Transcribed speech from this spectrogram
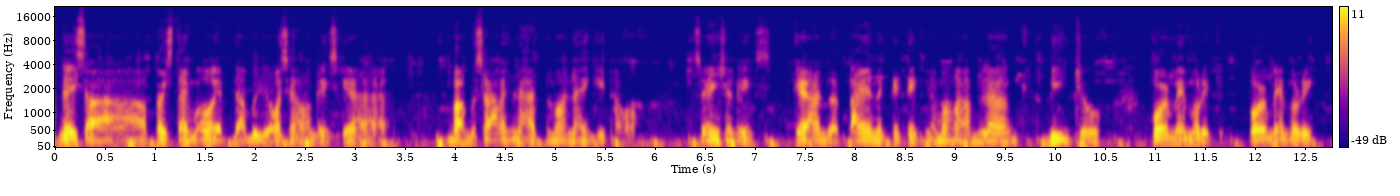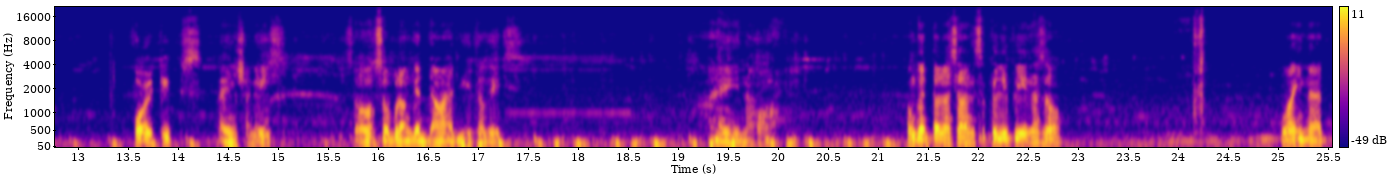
guys, ah first time OFW kasi ako guys. Kaya bago sa akin lahat ng mga nakikita ko. So yun siya guys. Kaya tayo nagtitake ng mga vlog, video for memory for memory for keeps. Ayun siya guys. So sobrang ganda nga dito guys. Ay nako. Kung ganito lang sa Pilipinas oh. Why not?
